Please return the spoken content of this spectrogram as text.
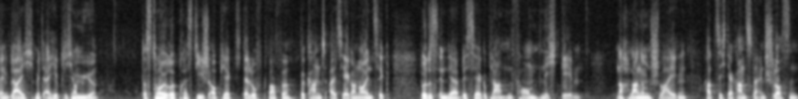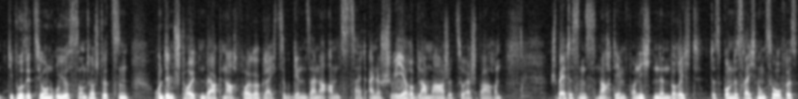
wenngleich mit erheblicher Mühe. Das teure Prestigeobjekt der Luftwaffe, bekannt als Jäger 90, wird es in der bisher geplanten Form nicht geben. Nach langem Schweigen hat sich der Kanzler entschlossen, die Position Rührs zu unterstützen und dem Stoltenberg-Nachfolger gleich zu Beginn seiner Amtszeit eine schwere Blamage zu ersparen. Spätestens nach dem vernichtenden Bericht des Bundesrechnungshofes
